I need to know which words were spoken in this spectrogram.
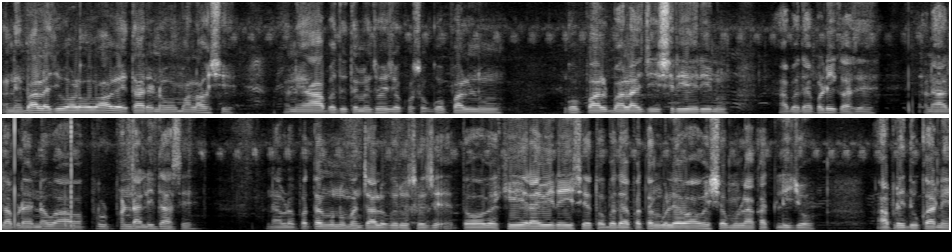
અને બાલાજીવાળો આવે ત્યારે નવો માલ આવશે. અને આ બધું તમે જોઈ શકો છો, ગોપાલનું, ગોપાલ બાલાજી શ્રીહરિનું. આ બધા પડીકા છે. અને આજ આપણે નવા ફ્રૂટ ફંડા લીધા છે. અને આપણે પતંગનું પણ ચાલુ કર્યું છે તો હવે ખીર આવી રહી છે, તો બધા પતંગો લેવા અવશ્ય મુલાકાત લીજો આપણી દુકાને.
